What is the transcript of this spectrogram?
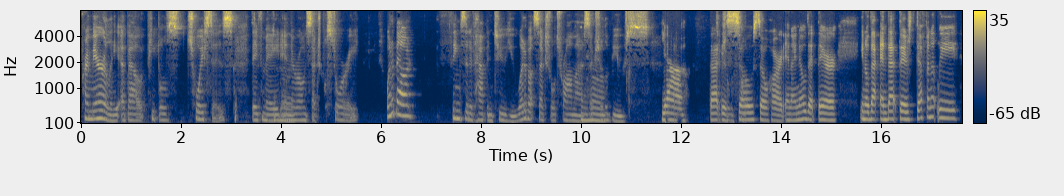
primarily about people's choices they've made mm-hmm. in their own sexual story. What about things that have happened to you? What about sexual trauma, mm-hmm. sexual abuse? Yeah, that is assault? so so hard. And I know that there, you know that and that there's definitely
